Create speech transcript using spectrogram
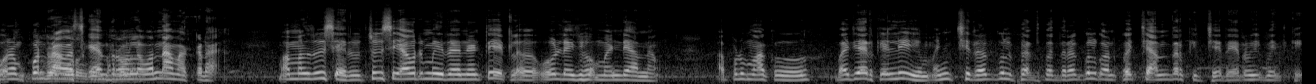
పున- పునరావాస కేంద్రంలో ఉన్నాం అక్కడ. మమ్మల్ని చూశారు చూసి ఎవరు మీరు అని అంటే ఇట్లా ఓల్డ్ ఏజ్ హోమ్ అండి అన్నాం. అప్పుడు మాకు బజార్కి వెళ్ళి మంచి రగ్గులు పెద్ద పెద్ద రగ్గులు కొనుక్కొచ్చి అందరికి ఇచ్చారు ఇరవై మందికి.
